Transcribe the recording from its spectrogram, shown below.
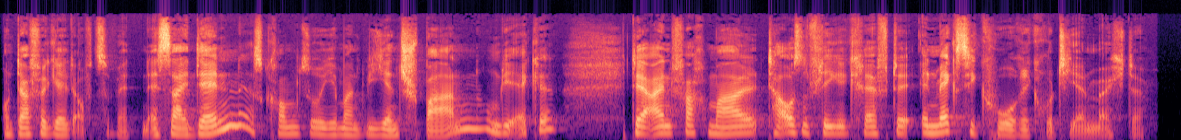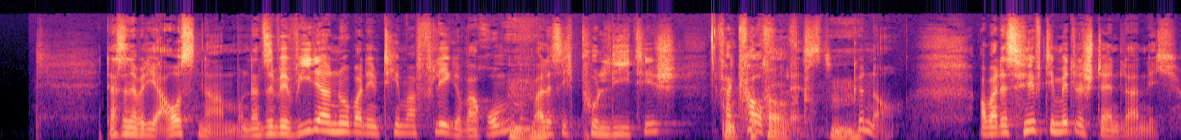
und dafür Geld aufzuwenden. Es sei denn, es kommt so jemand wie Jens Spahn um die Ecke, der einfach mal tausend Pflegekräfte in Mexiko rekrutieren möchte. Das sind aber die Ausnahmen. Und dann sind wir wieder nur bei dem Thema Pflege. Warum? Mhm. Weil es sich politisch verkaufen lässt. Mhm. Genau. Aber das hilft die Mittelständler nicht.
